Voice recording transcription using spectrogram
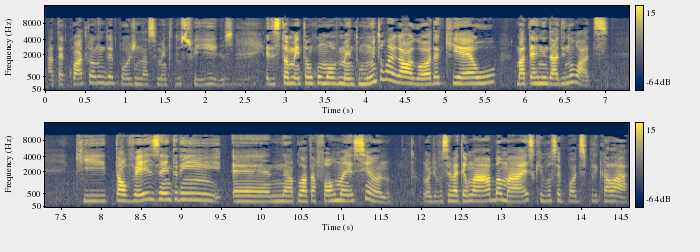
até quatro anos depois do nascimento dos filhos. Eles também estão com um movimento muito legal agora, que é o Maternidade no Lattes, que talvez entre é, na plataforma esse ano, onde você vai ter uma aba a mais que você pode explicar lá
